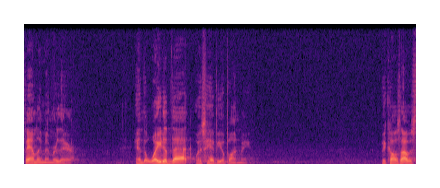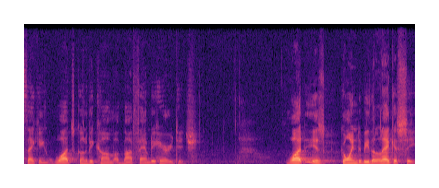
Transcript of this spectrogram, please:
family member there. And the weight of that was heavy upon me. Because I was thinking, what's going to become of my family heritage? What is going to be the legacy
